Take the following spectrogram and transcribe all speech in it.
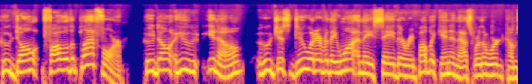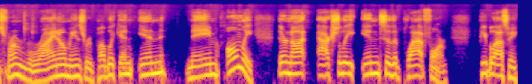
who don't follow the platform, who don't who you know who just do whatever they want and they say they're Republican and that's where the word comes from. Rhino means Republican in name only. They're not actually into the platform. People ask me,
